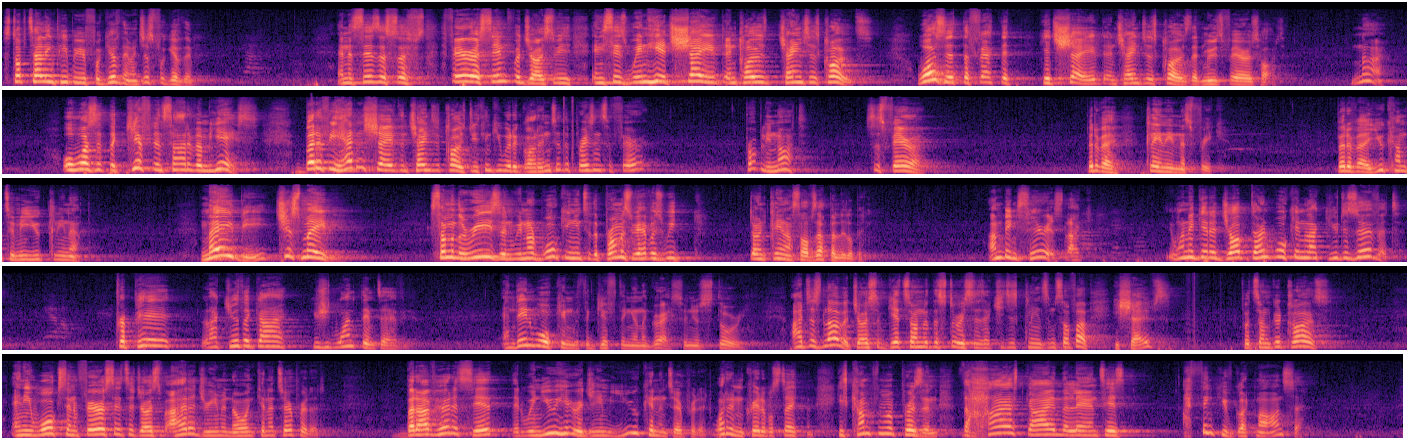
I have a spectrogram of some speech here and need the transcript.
Stop telling people you forgive them and just forgive them. And it says that so Pharaoh sent for Joseph, and he says, when he had shaved and clothes, changed his clothes, was it the fact that he had shaved and changed his clothes that moves Pharaoh's heart? No. Or was it the gift inside of him? Yes. But if he hadn't shaved and changed his clothes, do you think he would have got into the presence of Pharaoh? Probably not. This is Pharaoh. Bit of a cleanliness freak. Bit of a you come to me, you clean up. Maybe, just maybe, some of the reason we're not walking into the promise we have is we don't clean ourselves up a little bit. I'm being serious. Like, you want to get a job, don't walk in like you deserve it. Prepare like you're the guy you should want them to have you. And then walk in with the gifting and the grace in your story. I just love it. Joseph gets on with the story, says he just cleans himself up. He shaves, puts on good clothes. And he walks in, and Pharaoh said to Joseph, I had a dream and no one can interpret it. But I've heard it said that when you hear a dream, you can interpret it. What an incredible statement. He's come from a prison. The highest guy in the land says, I think you've got my answer.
